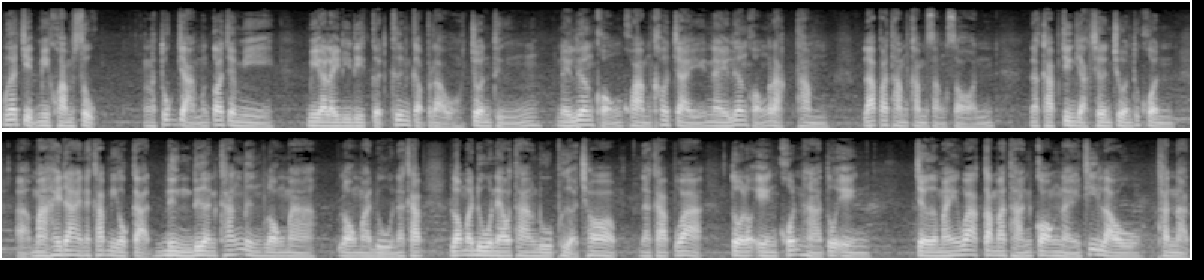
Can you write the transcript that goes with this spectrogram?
เมื่อจิตมีความสุข ทุกอย่างมันก็จะมีมีอะไรดีๆ เกิดขึ้นกับเรา จนถึงในเรื่องของความเข้าใจในเรื่องของหลักธรรมและพระธรรมคำสั่งสอน นะครับจึงอยากเชิญชวนทุกคนมาให้ได้นะครับมีโอกาส 1 เดือนครั้งหนึ่งลองมาลองมาดูนะครับลองมาดูแนวทางดูเผื่อชอบนะครับว่าตัวเราเองค้นหาตัวเอง เจอไหมว่ากรรมฐานกองไหนที่เราถนัด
